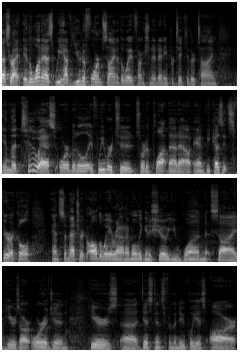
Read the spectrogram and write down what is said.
That's right. In the 1s, we have uniform sign of the wave function at any particular time. In the 2s orbital, if we were to sort of plot that out, and because it's spherical and symmetric all the way around, I'm only going to show you one side. Here's our origin. Here's uh, distance from the nucleus r.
